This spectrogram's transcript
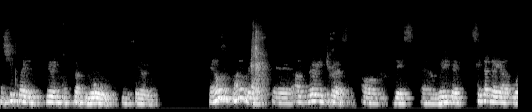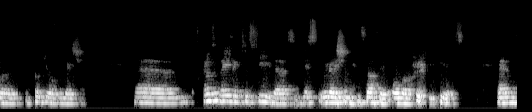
And she played a very constructive role in this area. And also finally, uh, I was very impressed of this uh, Winnipeg Setagaya World in Tokyo relation. Um, it was amazing to see that this relation has lasted over 50 years. And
